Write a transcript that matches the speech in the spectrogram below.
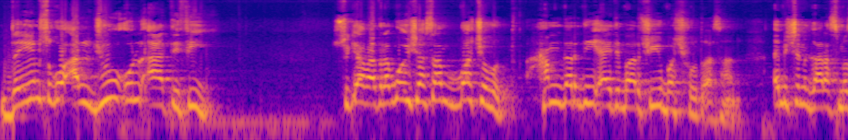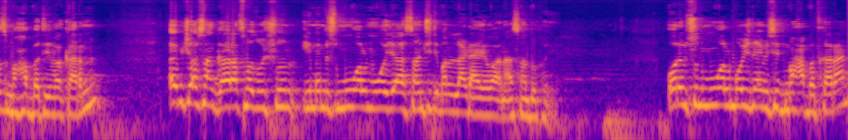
دوٚیِم سُہ گوٚو الجوٗ العطفی سُہ کیاہ مطلب گوٚو یہِ چھُ آسان بۄچھِ ہوٚت ہمدردی اعتبار چھُ یہِ بۄچھِ ہوٚت آسان أمِس چھِنہٕ گرَس منٛز محبت یِوان کرنہٕ أمِس چھُ آسان گرَس منٛز وٕچھُن یِم أمِس مول موج آسان چھِ تِمن لڑایہِ یِوان آسان دۄہے اور أمۍ سُنٛد مول موج نہٕ أمِس سۭتۍ محبت کران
